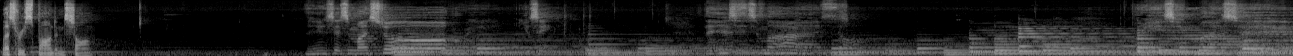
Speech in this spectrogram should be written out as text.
Let's respond in song. This is my story. You see, this is my song. Praising my Savior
